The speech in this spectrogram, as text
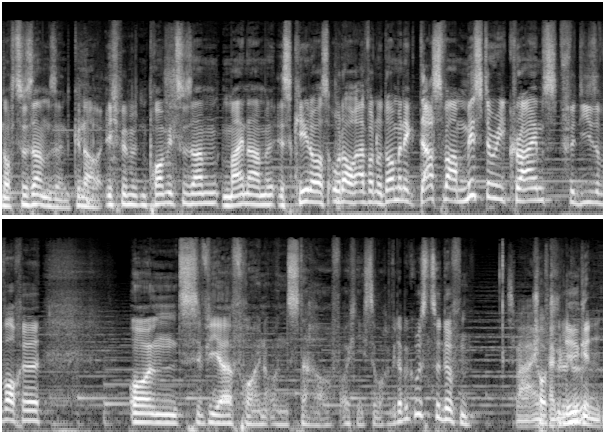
noch zusammen sind. Genau. Ich bin mit dem Promi zusammen. Mein Name ist Kedos oder auch einfach nur Dominik. Das war Mystery Crimes für diese Woche. Und wir freuen uns darauf, euch nächste Woche wieder begrüßen zu dürfen. Es war ein Schaut Vergnügen.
